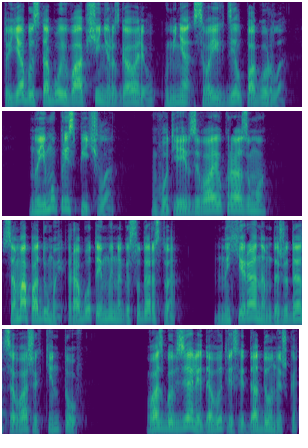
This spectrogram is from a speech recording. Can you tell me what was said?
то я бы с тобой вообще не разговаривал. У меня своих дел по горло. Но ему приспичило. Вот я и взываю к разуму. Сама подумай, работаем мы на государство, нахера нам дожидаться ваших кентов? Вас бы взяли да вытрясли до донышка.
